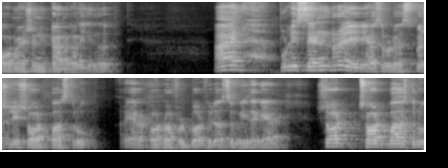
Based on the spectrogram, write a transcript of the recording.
formation ഇട്ടാണ് കളിക്കുന്നത്. ആൻഡ് പുള്ളി സെൻട്രൽ ഏരിയാസിലൂടെ എസ്പെഷ്യലി ഷോർട്ട് പാസ് ത്രൂ അറിയാലോ ടോട്ടൽ ഫുട്ബോൾ ഫിലോസഫീസ് ഒക്കെയാണ്. Short short pass through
